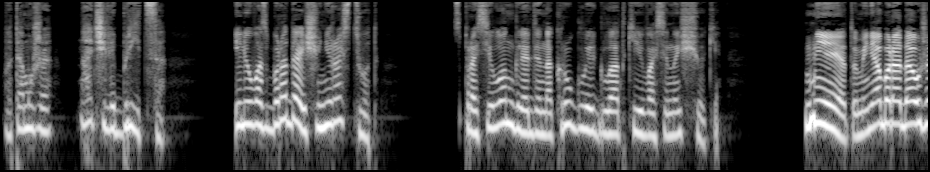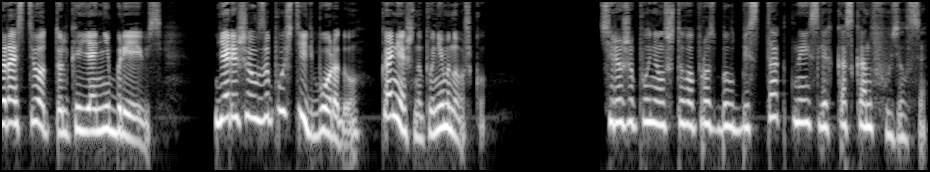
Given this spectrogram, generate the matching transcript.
вы там уже начали бриться? Или у вас борода еще не растет? спросил он, глядя на круглые гладкие Васины щеки. «Нет, у меня борода уже растет, только я не бреюсь. Я решил запустить бороду, конечно, понемножку». Сережа понял, что вопрос был бестактный и слегка сконфузился.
